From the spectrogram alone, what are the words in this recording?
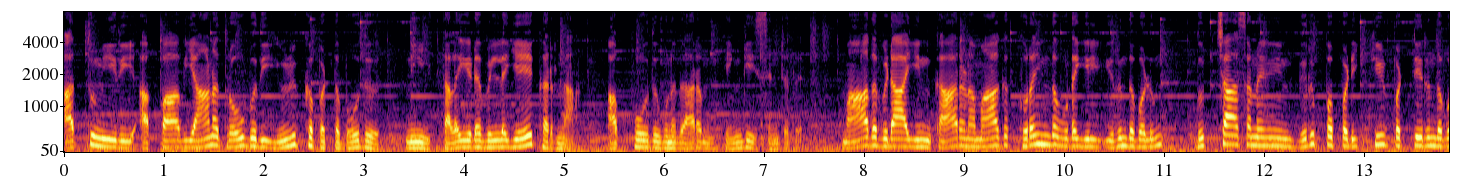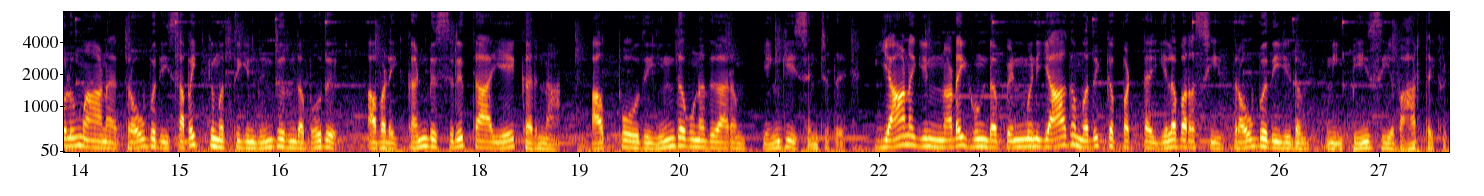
அத்துமீறி அப்பாவியான திரௌபதி இழுக்கப்பட்ட போது நீ தலையிடவில்லையே கர்ணா. அப்போது உனது அறம் எங்கே சென்றது? மாதவிடாயின் காரணமாக குறைந்த உடையில் இருந்தவளும் துச்சாசனனின் விருப்பப்படி கீழ்ப்பட்டிருந்தவளும் ஆன திரௌபதி சபைக்கு மத்தியில் நின்றிருந்தபோது அவளை கண்டு சிரித்தாயே கருணா அப்போது இந்த உனது அறம் எங்கே சென்றது? யானையின் நடைகுண்ட பெண்மணியாக மதிக்கப்பட்ட இளவரசி திரௌபதியிடம் நீ பேசிய வார்த்தைகள்.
